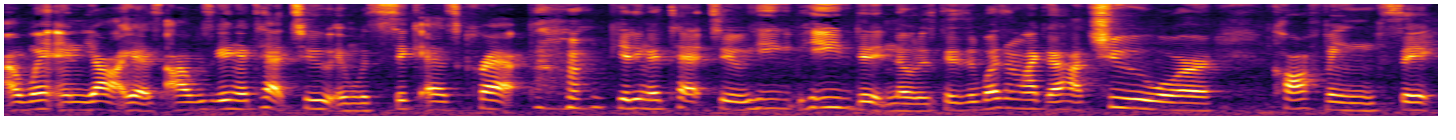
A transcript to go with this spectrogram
I went and y'all, yes, I was getting a tattoo and was sick as crap getting a tattoo. He he didn't notice because it wasn't like a hachu or coughing sick.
